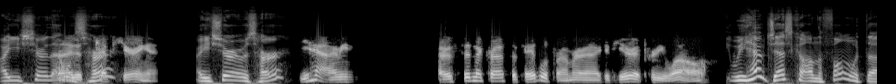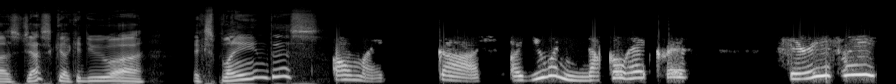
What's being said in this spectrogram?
Are you sure that and I was just her? kept hearing it. Are you sure it was her? Yeah, I mean, I was sitting across the table from her, and I could hear it pretty well. We have Jessica on the phone with us. Jessica, could you uh, explain this? Oh my gosh. Are you a knucklehead, Chris? Seriously?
